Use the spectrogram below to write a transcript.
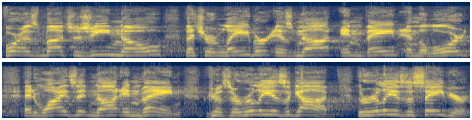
for as much as ye know that your labor is not in vain in the Lord. And why is it not in vain? Because there really is a God, there really is a Savior,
